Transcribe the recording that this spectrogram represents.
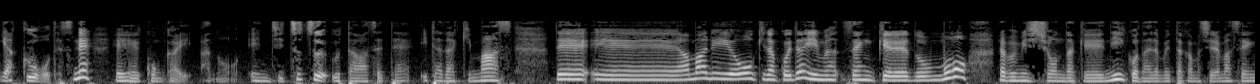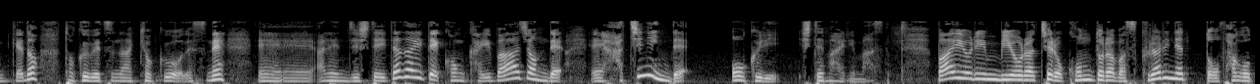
役をですね、えー、今回、あの、演じつつ歌わせていただきます。で、えー、あまり大きな声では言いませんけれども、ラブミッションだけに、この間も言ったかもしれませんけど、特別な曲をですね、えー、アレンジしていただいて、今回バージョンで、えー、8人でお送りしてまいります。バイオリン、ビオラ、チェロ、コントラバス、クラリネット、ファゴッ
